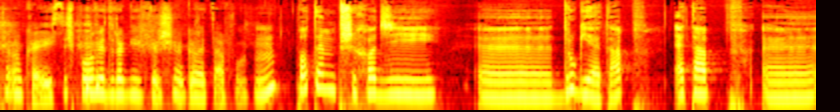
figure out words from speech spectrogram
Okej, okay, jesteś w połowie drogi pierwszego etapu. Hmm? Potem przychodzi drugi etap, etap e,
